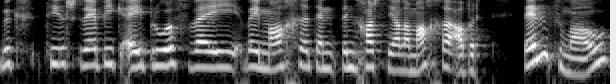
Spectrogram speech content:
wirklich zielstrebig einen Beruf wollen, wollen machen dann, dann kannst du sie alle machen, aber dann zumal,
